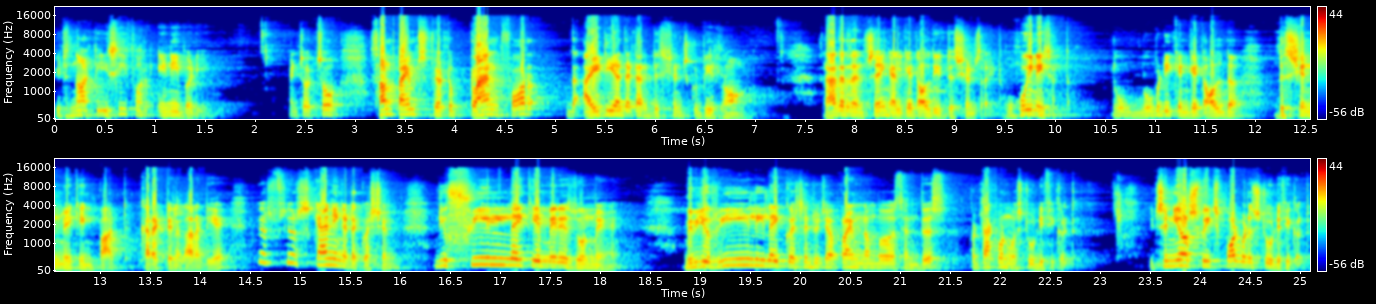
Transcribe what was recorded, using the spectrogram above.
It's not easy for anybody. And so, so sometimes we have to plan for the idea that our decisions could be wrong rather than saying I'll get all these decisions right. हो ही no, nobody can get all the decision making part correct in LRDI. You're, you're scanning at a question. Do you feel like a mere zone mein hai? Maybe you really like questions which are prime numbers and this, but that one was too difficult. It's in your sweet spot, but it's too difficult.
